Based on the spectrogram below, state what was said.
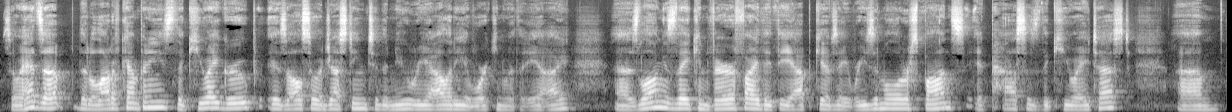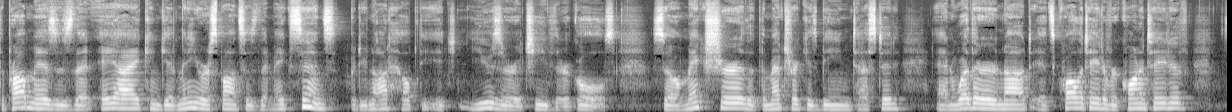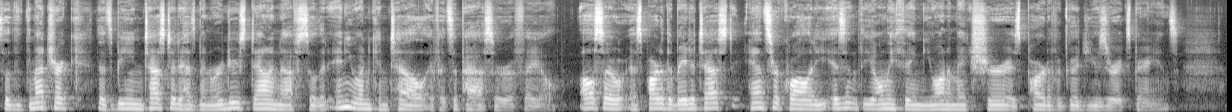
So, a heads up that a lot of companies, the QA group is also adjusting to the new reality of working with AI. As long as they can verify that the app gives a reasonable response, it passes the QA test. Um, the problem is, is that AI can give many responses that make sense but do not help the user achieve their goals. So make sure that the metric is being tested and whether or not it's qualitative or quantitative, so that the metric that's being tested has been reduced down enough so that anyone can tell if it's a pass or a fail. Also, as part of the beta test, answer quality isn't the only thing you want to make sure is part of a good user experience.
